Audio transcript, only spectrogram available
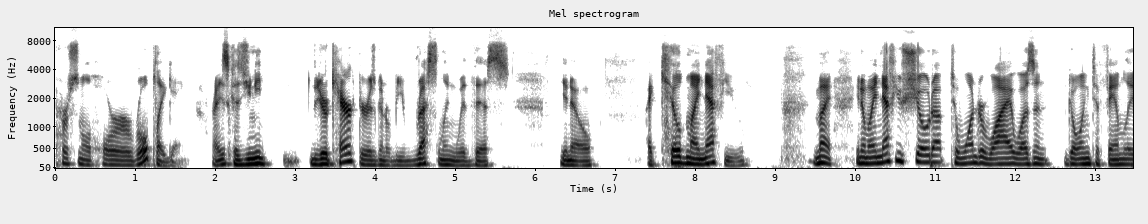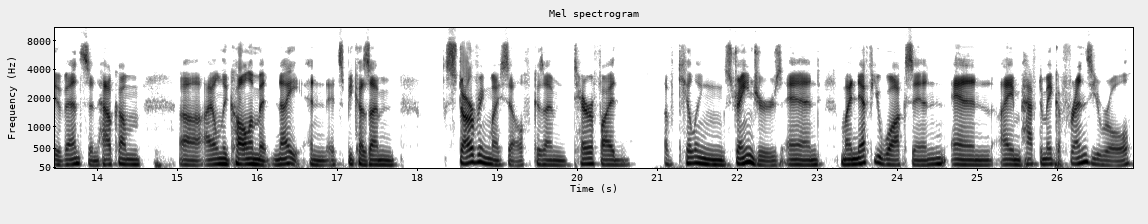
personal horror role play game, right? Is because you need your character is going to be wrestling with this, you know, I killed my nephew. My, you know, my nephew showed up to wonder why I wasn't going to family events and how come uh, I only call him at night, and it's because I'm starving myself because I'm terrified of killing strangers. And my nephew walks in, and I have to make a frenzy roll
